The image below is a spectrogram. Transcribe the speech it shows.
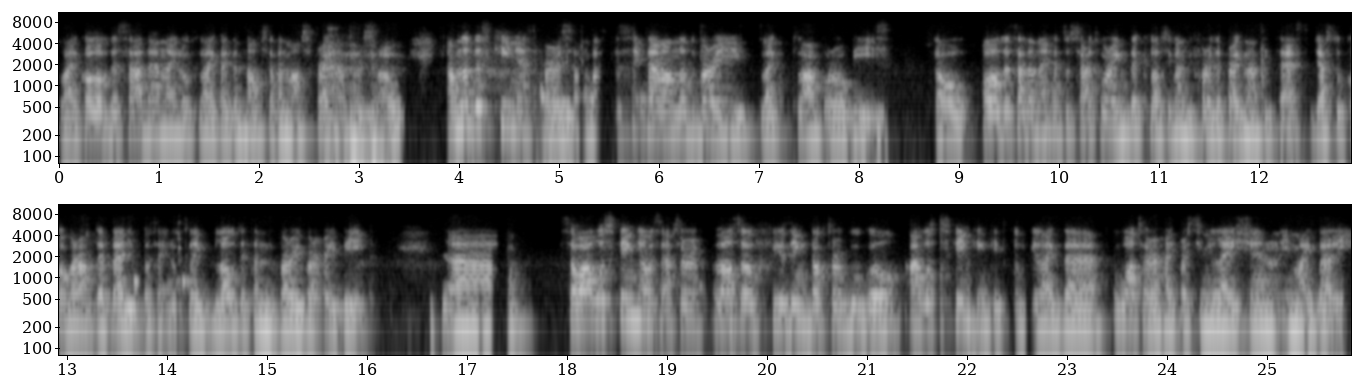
Like all of a sudden, I looked like I don't know seven months pregnant or so. I'm not the skinniest person, but at the same time, I'm not very like plump or obese. So all of a sudden, I had to start wearing the clothes even before the pregnancy test, just to cover up the belly because I looked like bloated and very very big. Um, so I was thinking, I was after lots of using Dr. Google, I was thinking it could be like the water hyperstimulation in my belly.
